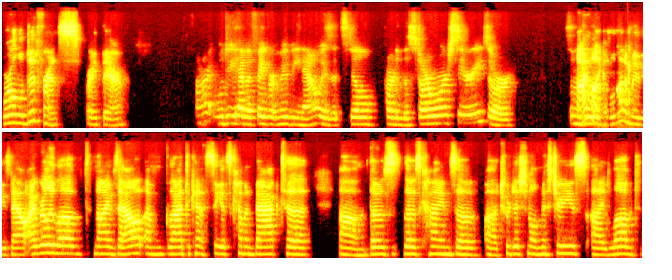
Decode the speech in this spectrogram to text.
world of difference right there. All right. Well, do you have a favorite movie now? Is it still part of the Star Wars series, or I like a lot of movies now. I really loved Knives Out. I'm glad to kind of see us coming back to um, those those kinds of uh, traditional mysteries. I loved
